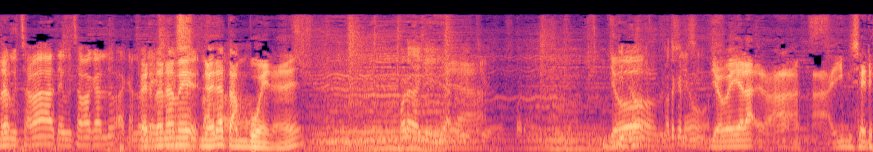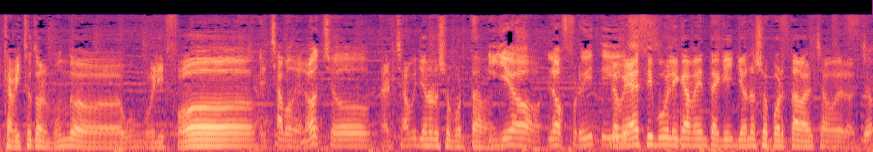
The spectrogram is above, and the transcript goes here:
¿te, gustaba, ¿Te gustaba Carlos? A Carlos le- Perdóname, no era tan buena, ¿eh? Fuera de aquí, ya, Ya. Yo, No, No te sí, queremos. yo veía la, ah, hay series que ha visto todo el mundo. Willy Fox. El Chavo del 8. El chavo yo no lo soportaba. Y yo, los Fruities. Lo voy a decir públicamente aquí, yo no soportaba al chavo del 8. Yo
